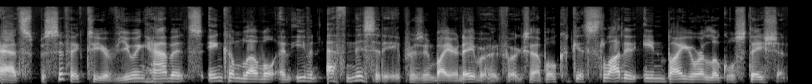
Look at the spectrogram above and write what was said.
Ads specific to your viewing habits, income level, and even ethnicity, presumed by your neighborhood, for example, could get slotted in by your local station.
